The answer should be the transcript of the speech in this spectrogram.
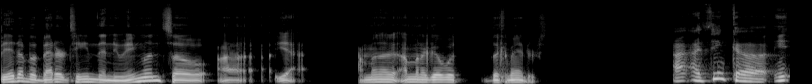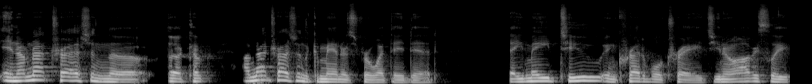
bit of a better team than new england so uh yeah i'm gonna i'm gonna go with the commanders I, I think, uh, and I'm not trashing the the. I'm not trashing the Commanders for what they did. They made two incredible trades. You know, obviously,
